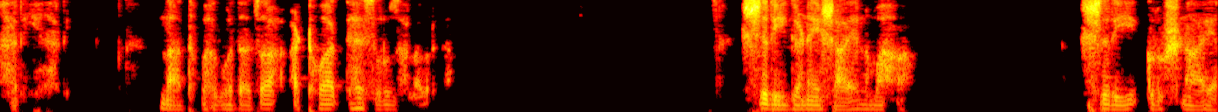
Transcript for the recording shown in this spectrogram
हरी हरी. नाथ भागवताचा आठवा अध्याय सुरू झाला बरं का? श्री गणेशाय महा श्री कृष्णाय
